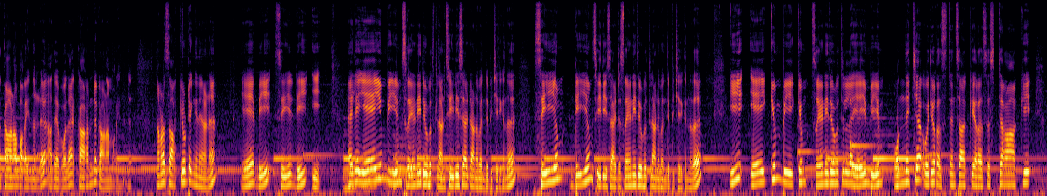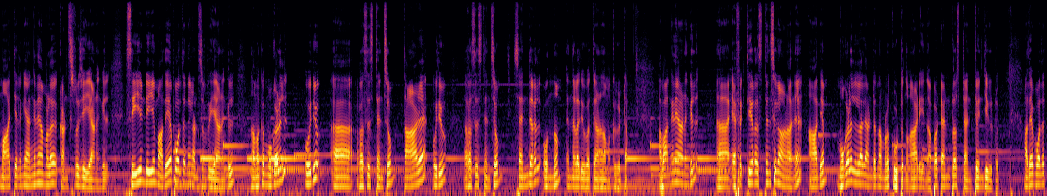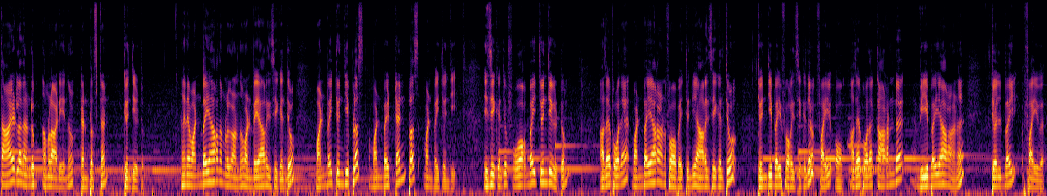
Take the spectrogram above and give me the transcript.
കാണാൻ പറയുന്നുണ്ട്. അതേപോലെ കറണ്ട് കാണാൻ പറയുന്നുണ്ട്. നമ്മുടെ സർക്യൂട്ട് ഇങ്ങനെയാണ്. A B C D E അതിൽ എയും ബിയും ശ്രേണി രൂപത്തിലാണ് സീരീസ് ആയിട്ടാണ് ബന്ധിപ്പിച്ചിരിക്കുന്നത്. സിയും ഡിയും സീരീസ് ആയിട്ട് ശ്രേണി രൂപത്തിലാണ് ബന്ധിപ്പിച്ചിരിക്കുന്നത്. ഈ എയ്ക്കും ബിക്കും ശ്രേണി രൂപത്തിലുള്ള എയും ബിയും ഒന്നിച്ച് ഒരു റെസിസ്റ്റൻസ് ആക്കി റെസിസ്റ്റർ ആക്കി മാറ്റി അല്ലെങ്കിൽ അങ്ങനെ നമ്മൾ കൺസിഡർ ചെയ്യുകയാണെങ്കിൽ സിയും ഡിയും അതേപോലെ തന്നെ കൺസിഡർ ചെയ്യുകയാണെങ്കിൽ നമുക്ക് മുകളിൽ ഒരു റെസിസ്റ്റൻസും താഴെ ഒരു റെസിസ്റ്റൻസും സെന്ററിൽ ഒന്നും എന്നുള്ള രൂപത്തിലാണ് നമുക്ക് കിട്ടുക. അപ്പോൾ അങ്ങനെയാണെങ്കിൽ എഫക്റ്റീവ് റെസിസ്റ്റൻസ് കാണാൻ ആദ്യം മുകളിലുള്ള രണ്ടും നമ്മൾ കൂട്ടുന്നു ആഡ് ചെയ്യുന്നു. അപ്പോൾ ടെൻ പ്ലസ് ടെൻ ട്വന്റി കിട്ടും. അതേപോലെ താഴെയുള്ള രണ്ടും നമ്മൾ ആഡ് ചെയ്യുന്നു ടെൻ പ്ലസ് ടെൻ ട്വന്റി കിട്ടും. അങ്ങനെ വൺ ബൈ ആർ നമ്മൾ കാണുന്നു one by R is equal to one by twenty plus one by ten plus one by twenty is equal to four by twenty കിട്ടും. അതേപോലെ one by R ആണ് four by twenty R is equal to twenty by four is equal to five ohm അതേപോലെ current V by R ആണ് twelve by five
